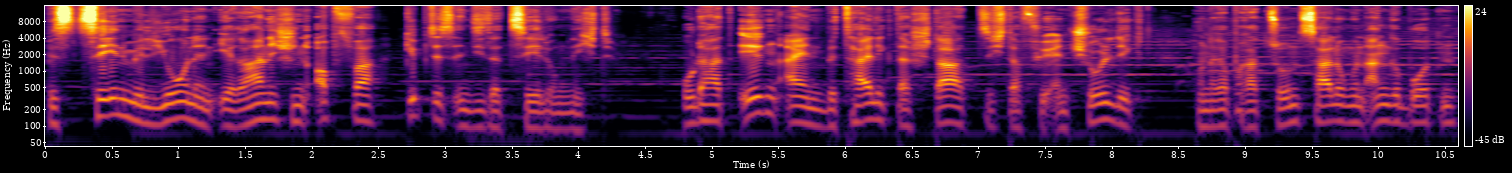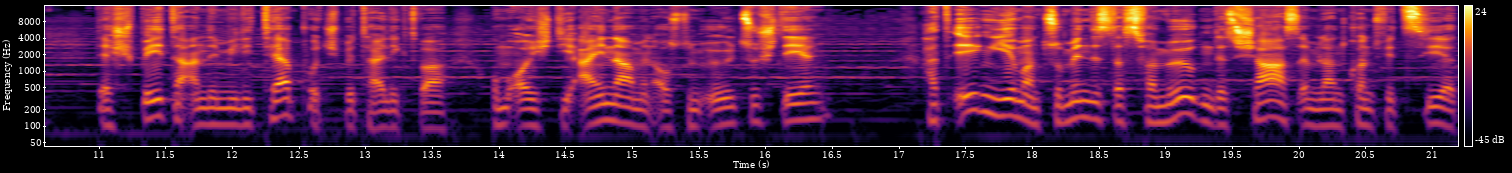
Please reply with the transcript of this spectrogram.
bis 10 Millionen iranischen Opfer gibt es in dieser Zählung nicht. Oder hat irgendein beteiligter Staat sich dafür entschuldigt und Reparationszahlungen angeboten, der später an dem Militärputsch beteiligt war um euch die Einnahmen aus dem Öl zu stehlen? Hat irgendjemand zumindest das Vermögen des Schahs im Land konfisziert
